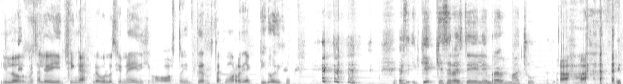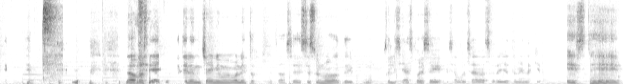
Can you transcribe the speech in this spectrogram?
y lo me salió y en chinga, lo evolucioné y dije, "Oh, estoy en perro, está como radiactivo", dije. ¿qué, ¿Qué será este? ¿El hembra o el macho? Ajá. No, pues sí, hay que tienen un shiny muy bonito. Entonces, es uno de felicidades por ese, esa bolsa de basura, yo también la quiero. Este,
